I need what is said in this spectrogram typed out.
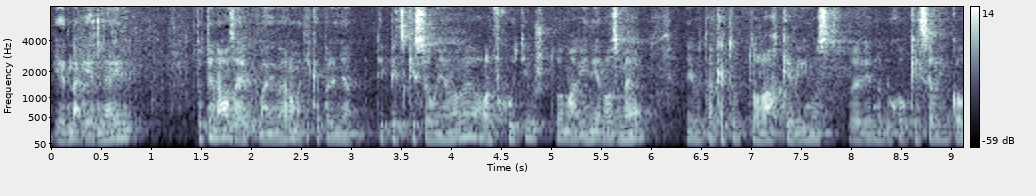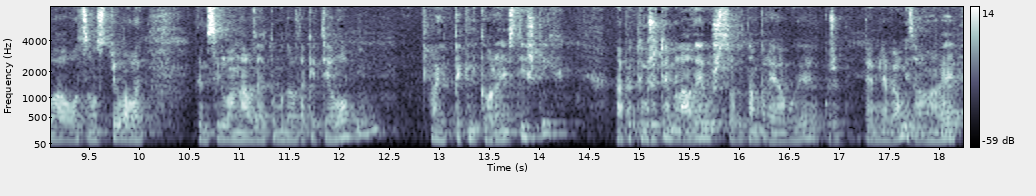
jednak jednej, toto je naozaj aj v aromatike pre mňa typicky Sauvignonové, ale v chuti už to má iný rozmer. Je to takéto to ľahké víno s jednoduchou kyselinkou a ovocnosťou, ale ten Silván naozaj tomu dal také telo. Aj pekný korenistý štých. Napriek tomu, že to je mladé, už sa to tam prejavuje. Akože pre mňa veľmi zaujímavé.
